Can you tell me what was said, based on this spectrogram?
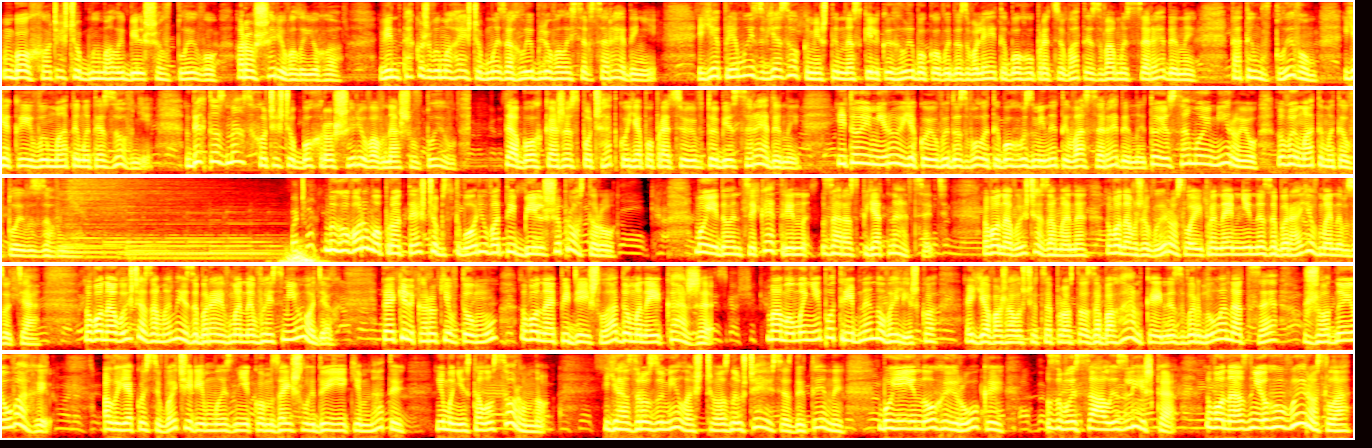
Бог хоче, щоб ми мали більше впливу, розширювали його. Він також вимагає, щоб ми заглиблювалися всередині. Є прямий зв'язок між тим, наскільки глибоко ви дозволяєте Богу працювати з вами зсередини, та тим впливом, який ви матимете зовні. Дехто з нас хоче, щоб Бог розширював наш вплив. Та Бог каже: спочатку я попрацюю в тобі зсередини, і тою мірою, якою ви дозволите Богу змінити вас зсередини, тою самою мірою ви матимете вплив ззовні. Ми говоримо про те, щоб створювати більше простору. Моїй доньці Кетрін зараз 15. Вона вища за мене. Вона вже виросла і принаймні не забирає в мене взуття. Вона вища за мене і забирає в мене весь мій одяг. Та кілька років тому вона підійшла до мене і каже: Мамо, мені потрібне нове ліжко. Я вважала, що це просто забаганка, і не звернула на це жодної уваги. Але якось ввечері ми з Ніком зайшли до її кімнати, і мені стало соромно. Я зрозуміла, що знущаюся з дитини, бо її ноги й руки звисали з ліжка. Вона з нього виросла.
